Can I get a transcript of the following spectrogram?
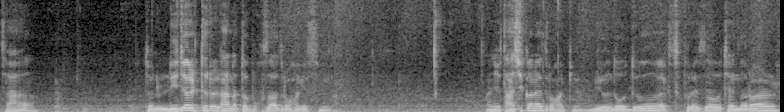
자 저는 Result를 하나 더 복사하도록 하겠습니다. 아니 다시 꺼내도록 할게요. New Node XPresso General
